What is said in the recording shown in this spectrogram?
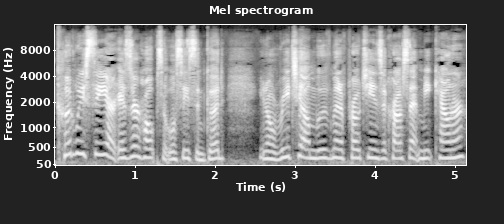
Could we see, or is there hopes that we'll see some good, you know, retail movement of proteins across that meat counter?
